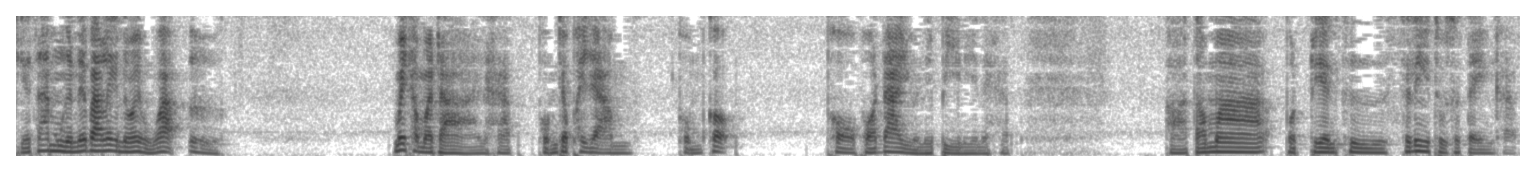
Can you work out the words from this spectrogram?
เดี๋ยวทำเงินได้บ้างเล็กน้อยผมว่าเออ ไม่ธรรมดานะครับ ผมจะพยายาม ผมก็พอพอได้อยู่ในปีนี้นะครับต่อมาบทเรียนคือ selling to stay ครับ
